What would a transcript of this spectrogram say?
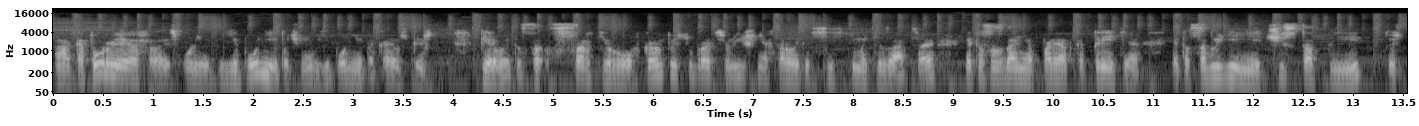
которые э, используют в Японии, почему в Японии такая успешность. Первое это сортировка, то есть убрать все лишнее. Второе это систематизация, это создание порядка. Третье это соблюдение чистоты, то есть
